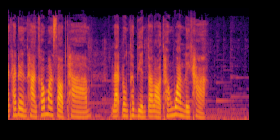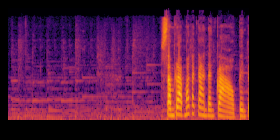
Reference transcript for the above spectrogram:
นะคะ เดินทางเข้ามาสอบถาม และลงทะเบียนตลอดทั้งวันเลยค่ะสำหรับมาตรการดังกล่าวเป็นไป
